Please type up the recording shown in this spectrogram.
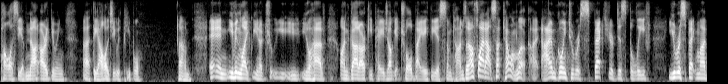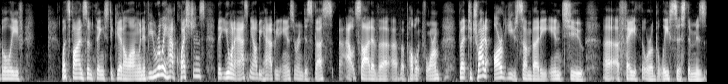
policy of not arguing uh, theology with people. Um, and even like you know, tr- you, you'll have on the Godarchy page, I'll get trolled by atheists sometimes, and I'll flat out tell them, look, I, I'm going to respect your disbelief. You respect my belief let's find some things to get along with. If you really have questions that you want to ask me, I'll be happy to answer and discuss outside of a, of a public forum. But to try to argue somebody into uh, a faith or a belief system is,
